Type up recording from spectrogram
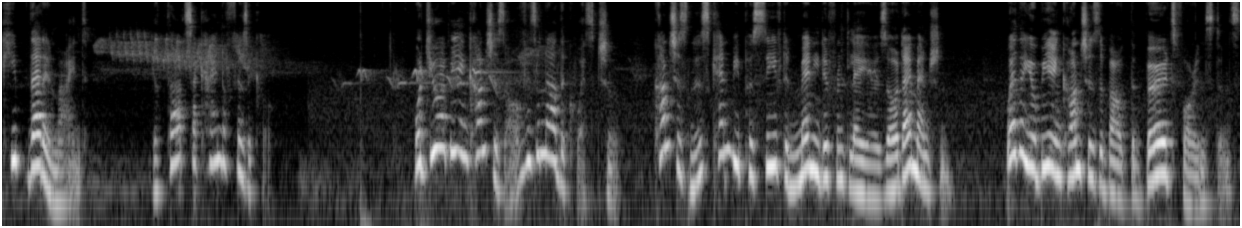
Keep that in mind. Your thoughts are kind of physical. What you are being conscious of is another question. Consciousness can be perceived in many different layers or dimension. Whether you're being conscious about the birds, for instance,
